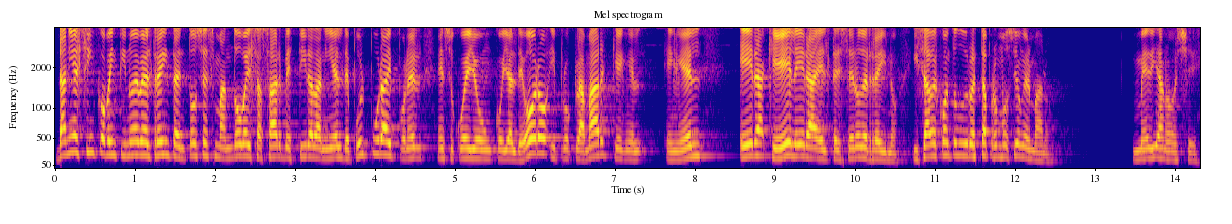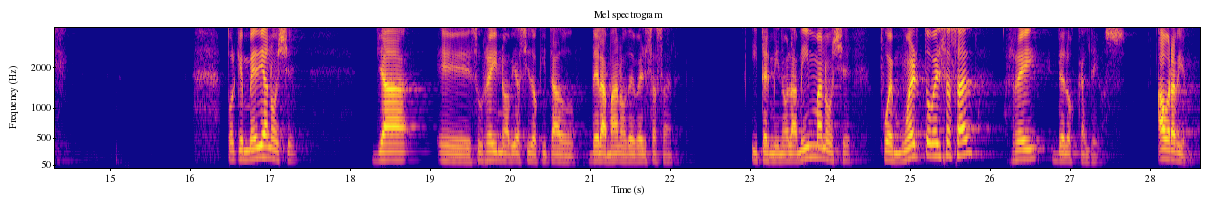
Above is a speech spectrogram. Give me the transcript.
Daniel 5, 29 al 30, entonces mandó Belsasar vestir a Daniel de púrpura y poner en su cuello un collar de oro y proclamar que en, él era, que él era el tercero del reino. ¿Y sabes cuánto duró esta promoción, hermano? Medianoche. Porque en medianoche ya eh, su reino había sido quitado de la mano de Belsasar. Y terminó la misma noche. Fue muerto Belsasar, rey de los caldeos. Ahora bien,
